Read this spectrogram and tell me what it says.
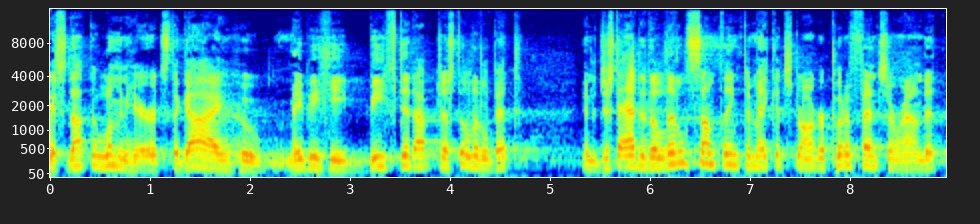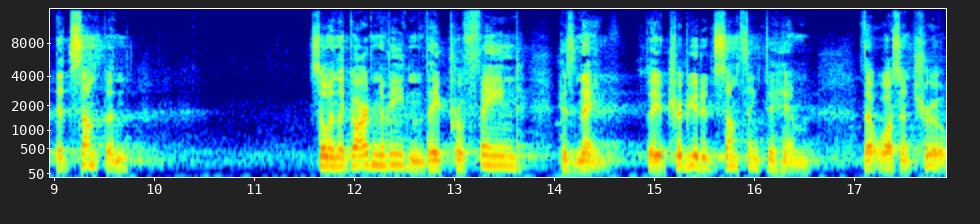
it's not the woman here, it's the guy who maybe he beefed it up just a little bit, you know, just added a little something to make it stronger, put a fence around it, did something. So in the Garden of Eden, they profaned his name. They attributed something to him that wasn't true.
